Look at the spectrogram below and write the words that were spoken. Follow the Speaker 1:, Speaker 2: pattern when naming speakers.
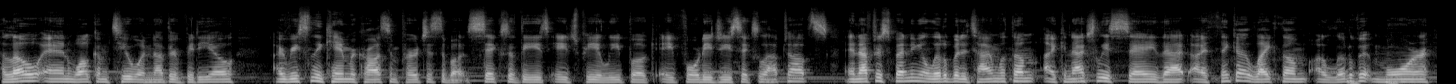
Speaker 1: Hello and welcome to another video. I recently came across and purchased about six of these HP EliteBook 840 G6 laptops. And after spending a little bit of time with them, I can actually say that I think I like them a little bit more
